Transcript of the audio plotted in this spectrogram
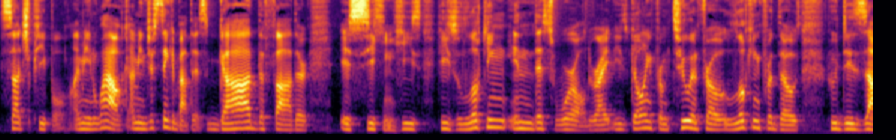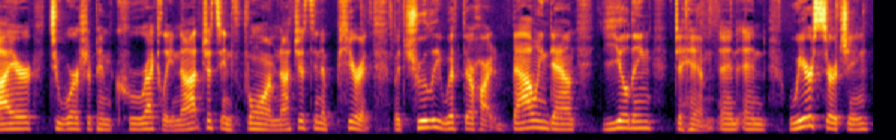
such people. I mean, wow. I mean, just think about this. God the Father is seeking. He's he's looking in this world, right? He's going from to and fro looking for those who desire to worship him correctly, not just in form, not just in appearance, but truly with their heart, bowing down, yielding to him. And and we're searching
